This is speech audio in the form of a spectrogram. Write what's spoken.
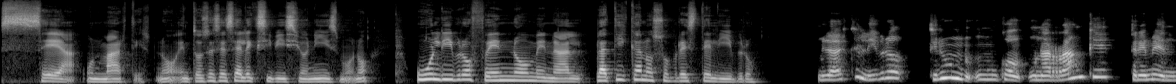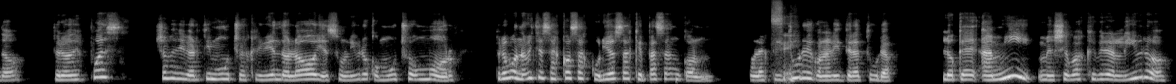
sea un mártir, ¿no? Entonces es el exhibicionismo, ¿no? Un libro fenomenal. Platícanos sobre este libro. Mira, este libro tiene un, un, arranque tremendo, pero después yo me divertí mucho escribiéndolo y es un libro con mucho humor. Pero bueno, viste esas cosas curiosas que pasan con, con la escritura y con la literatura. Lo que a mí me llevó a escribir el libro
